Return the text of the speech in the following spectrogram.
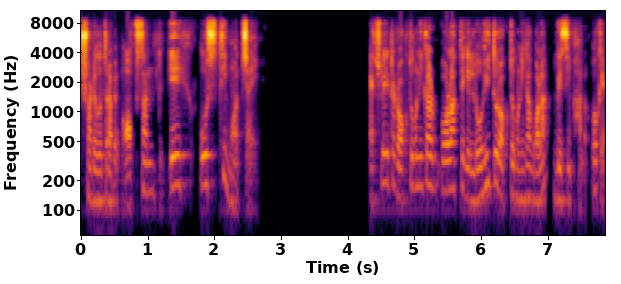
সঠিক উত্তর হবে অপশন এ অস্থি মজ্জায়। অ্যাকচুয়ালি এটা রক্তকণিকার বলার থেকে লোহিত রক্তকণিকা বলা বেশি ভালো। ওকে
